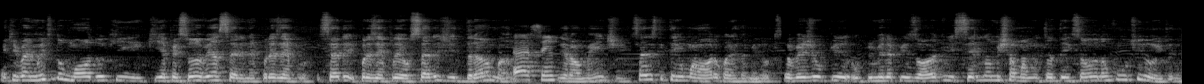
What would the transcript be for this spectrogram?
É que vai muito do modo que, que a pessoa vê a série, né? Por exemplo, série, por exemplo, eu, séries de drama, É, sim. geralmente, séries que tem uma hora, 40 minutos, eu vejo o, o primeiro episódio e se ele não me chamar muita atenção, eu não continuo, entendeu?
